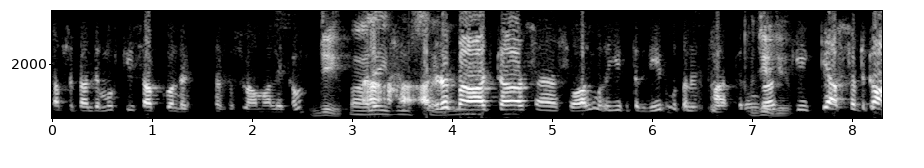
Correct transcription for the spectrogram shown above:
सबसे पहले मुफ्ती साहब को अस्सलाम वालेकुम जी हज़रत आज का सवाल मतलब ये तकदीर के मुतालिक बात करूँगा। कि क्या सदका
